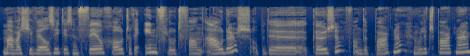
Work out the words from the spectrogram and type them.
Maar wat je wel ziet is een veel grotere invloed van ouders... op de keuze van de partner, huwelijkspartner.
